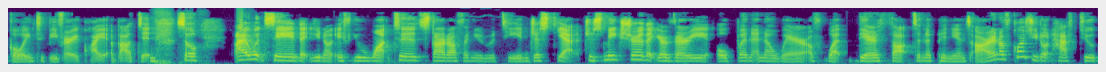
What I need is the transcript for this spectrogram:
going to be very quiet about it. so I would say that, you know, if you want to start off a new routine, just, yeah, just make sure that you're very open and aware of what their thoughts and opinions are. And of course, you don't have to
